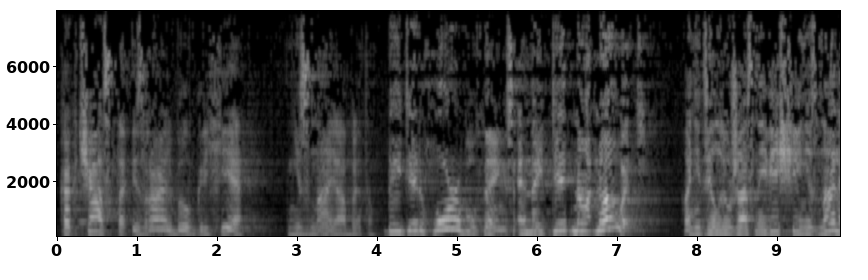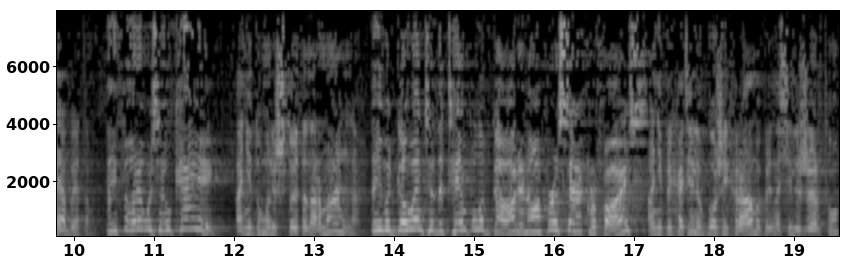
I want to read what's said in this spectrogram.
Как часто Израиль был в грехе, не зная об этом. They did horrible things and they did not know it. Они делали ужасные вещи и не знали об этом. They thought it was okay. Они думали, что это нормально. They would go into the temple of God and offer a sacrifice, Они приходили в Божий храм и приносили жертву,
